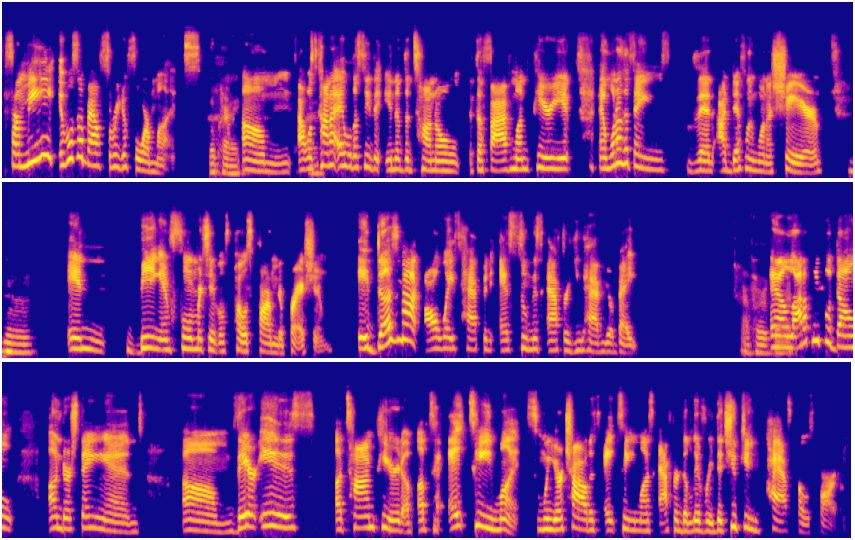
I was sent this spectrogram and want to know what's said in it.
for me, it was about three to four months. Okay. Um, I was kind of able to see the end of the tunnel at the five month period. And one of the things that I definitely want to share mm-hmm. in being informative of postpartum depression, it does not always happen as soon as after you have your baby. I've heard. And that. a lot of people don't understand um, there is a time period of up to 18 months when your child is 18 months after delivery that you can have postpartum.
